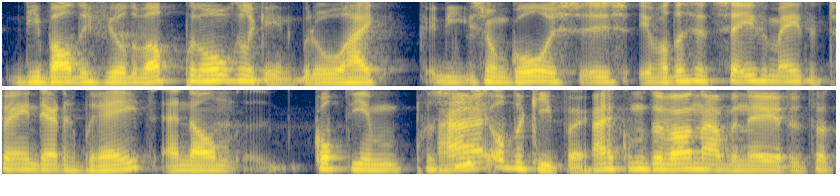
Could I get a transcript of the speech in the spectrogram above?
die bal die viel er wel per ongeluk in. Ik bedoel, hij, die, zo'n goal is, is, wat is het, 7 meter 32 breed. En dan kopt hij hem precies Hij- op de keeper. Hij komt er wel naar beneden. Dat,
